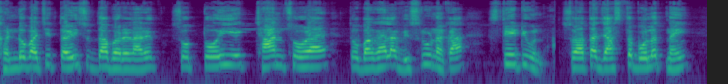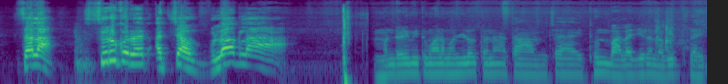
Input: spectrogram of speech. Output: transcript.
खंडोबाची तळी सुद्धा भरणार आहेत. सो तोही एक छान सोहळा आहे. तो बघायला विसरू नका. स्टे ट्यून सो आता जास्त बोलत नाही. चला सुरू करूयात आजच्या ब्लॉगला मंडळी मी तुम्हाला म्हणलं होतं ना आता आमच्या इथून बालाजीला नवीन जाईल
